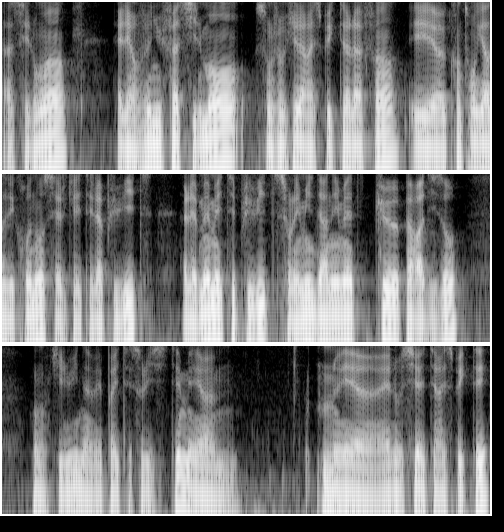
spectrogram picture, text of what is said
assez loin. Elle est revenue facilement. Son jockey l'a respecté à la fin. Et quand on regarde les chronos, c'est elle qui a été la plus vite. Elle a même été plus vite sur les 1000 derniers mètres que Paradiso, qui lui n'avait pas été sollicité, mais, euh, mais euh, elle aussi a été respectée.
